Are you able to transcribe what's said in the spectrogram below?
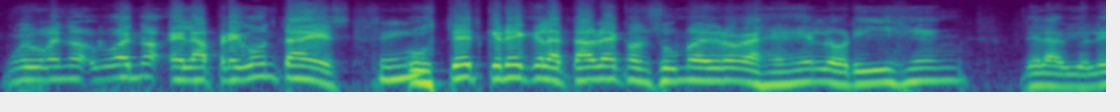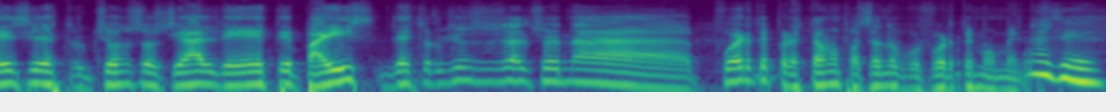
Muy bueno. Bueno, eh, la pregunta es, Sí. ¿usted cree que la tabla de consumo de drogas es el origen de la violencia y destrucción social de este país? Destrucción social suena fuerte, pero estamos pasando por fuertes momentos. Así es.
